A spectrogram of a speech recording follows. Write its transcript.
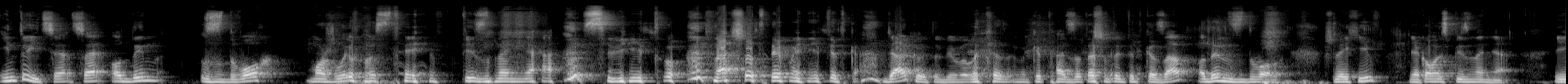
Інтуїція це один з двох можливостей пізнання світу. На що ти мені підказав? Дякую тобі, велике Микитай, за те, що ти підказав. Один з двох шляхів якогось пізнання. І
